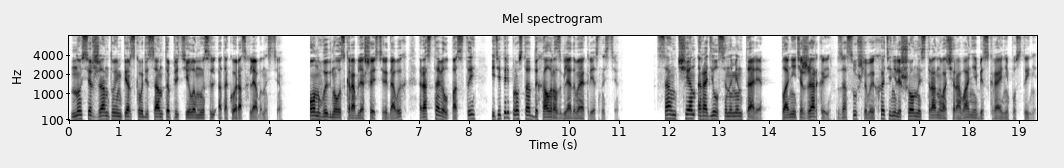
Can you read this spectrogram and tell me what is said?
но сержанту имперского десанта претила мысль о такой расхлябанности. Он выгнал из корабля шесть рядовых, расставил посты и теперь просто отдыхал, разглядывая окрестности. Сам Чен родился на Ментаре, планете жаркой, засушливой, хоть и не лишенной странного очарования бескрайней пустыни.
